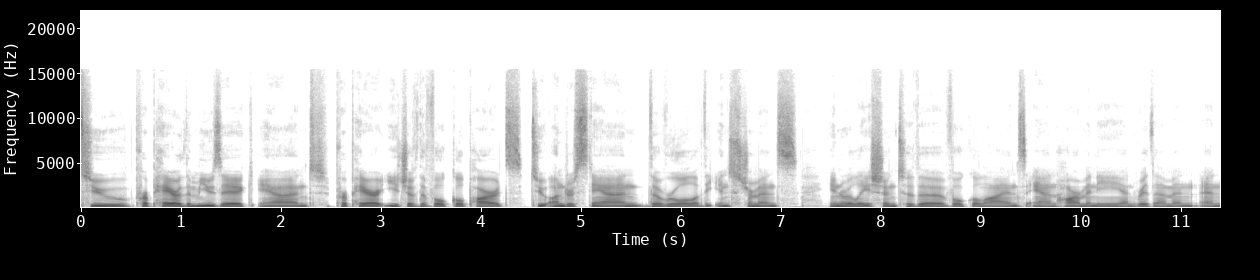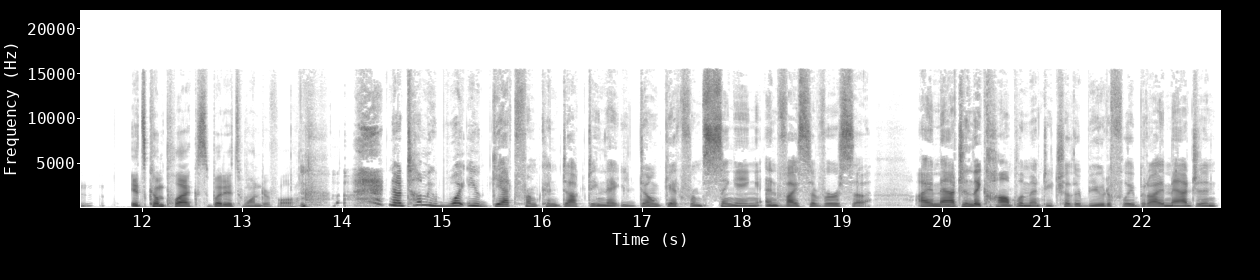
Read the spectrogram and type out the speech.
to prepare the music and prepare each of the vocal parts to understand the role of the instruments in relation to the vocal lines and harmony and rhythm and, and it's complex, but it's wonderful. now, tell me what you get from conducting that you don't get from singing, and vice versa. I imagine they complement each other beautifully, but I imagine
